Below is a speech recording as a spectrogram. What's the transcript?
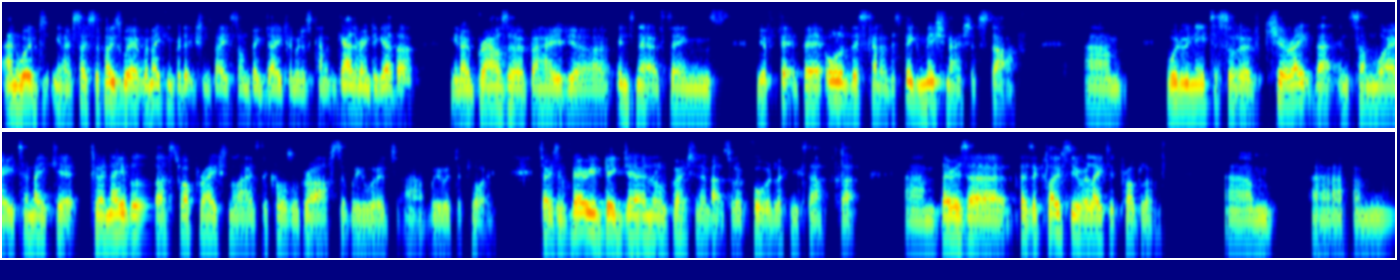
And would, you know, so suppose we're, we're making predictions based on big data and we're just kind of gathering together, you know, browser behavior, Internet of Things, your Fitbit, all of this kind of this big mishmash of stuff. Um, would we need to sort of curate that in some way to make it to enable us to operationalize the causal graphs that we would uh, we would deploy so it's a very big general question about sort of forward looking stuff but um, there is a there's a closely related problem um, um,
